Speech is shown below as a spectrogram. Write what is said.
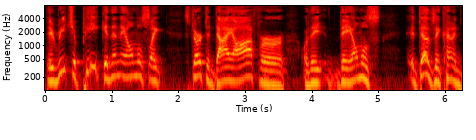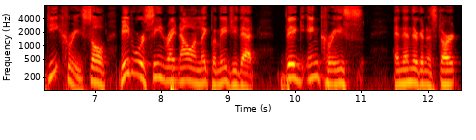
they reach a peak and then they almost like start to die off or, or they, they almost, it does, they kind of decrease. So maybe we're seeing right now on Lake Bemidji that big increase and then they're going to start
